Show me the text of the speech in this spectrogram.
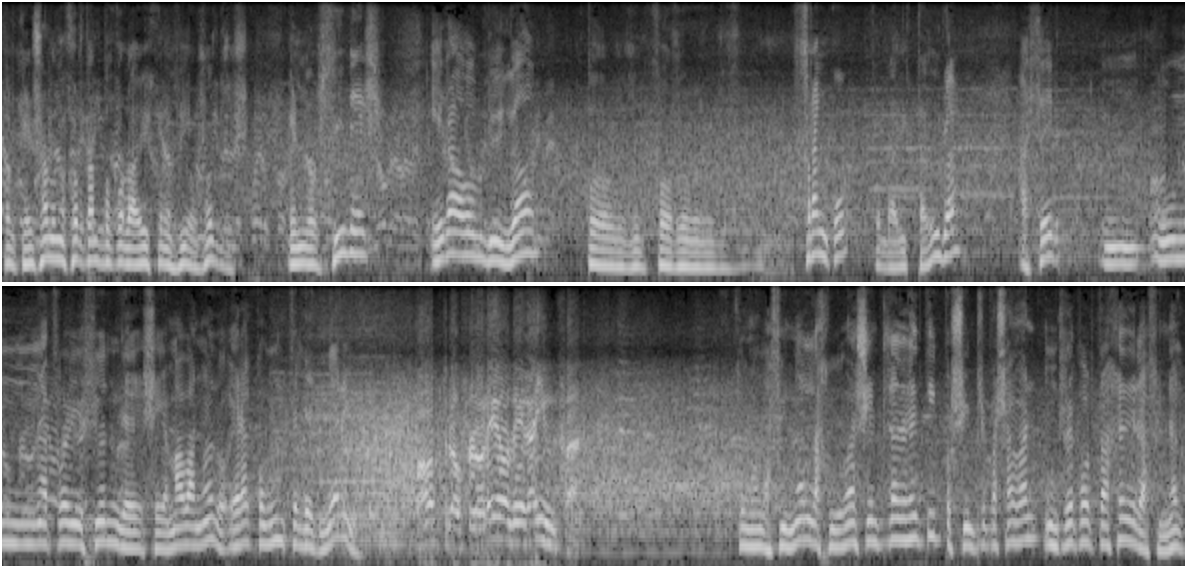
porque eso a lo mejor tampoco lo habéis conocido vosotros. En los cines era obligado por, por Franco, por la dictadura, a hacer una proyección de, se llamaba Nuevo, era como un telediario. Otro floreo de Gainza. Como la final la jugaba siempre el Atleti, pues siempre pasaban un reportaje de la final.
